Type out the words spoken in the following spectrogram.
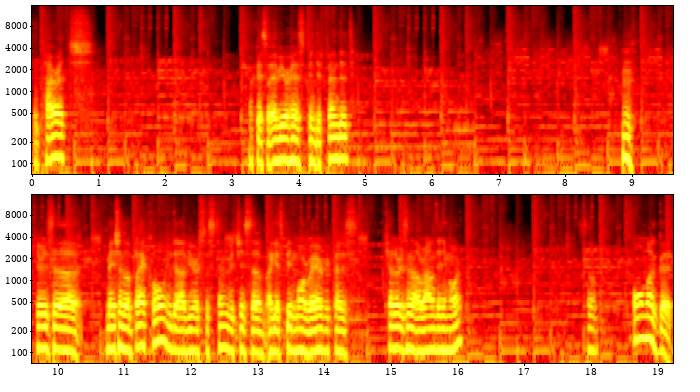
Some pirates. Okay, so Avior has been defended. Hmm. There's a mention of a black hole in the Avior system, which is, uh, I guess, a bit more rare because Keller isn't around anymore. So, Forma good.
